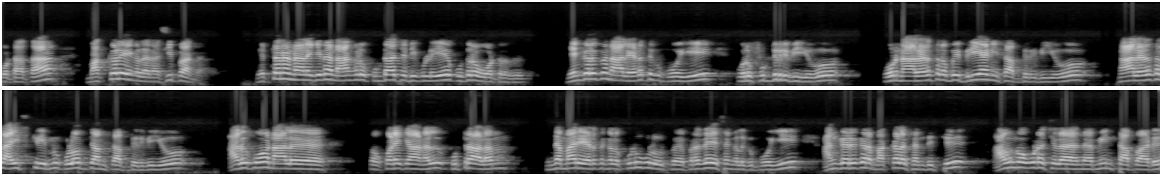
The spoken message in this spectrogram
போட்டால் தான் மக்களும் எங்களை ரசிப்பாங்க. எத்தனை நாளைக்கு தான் நாங்களும் குண்டாச்செட்டிக்குள்ளேயே குதிரை ஓட்டுறது? எங்களுக்கும் நாலு இடத்துக்கு போய் ஒரு ஃபுட் ரிவ்யூ ஒரு நாலு இடத்துல போய் பிரியாணி சாப்பிட்டு ரிவ்யூ நாலு இடத்துல ஐஸ்கிரீமு குலோப்ஜாம் சாப்பிட்டு ரிவ்யூ அதுபோக நாலு இப்போ கொடைக்கானல் குற்றாலம் இந்த மாதிரி இடத்துங்கள குழு குழு பிரதேசங்களுக்கு போய் அங்கே இருக்கிற மக்களை சந்தித்து அவங்க கூட சில இந்த மீன் சாப்பாடு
